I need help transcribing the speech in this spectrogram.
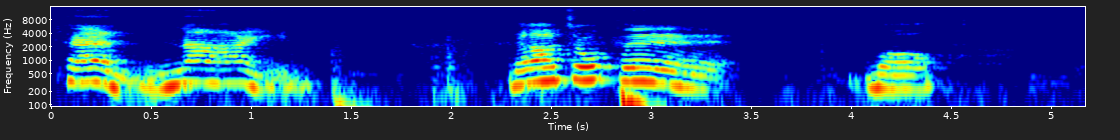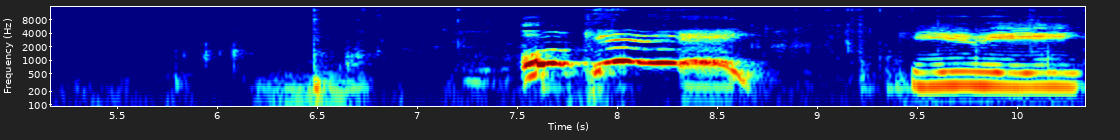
Ten, nine. Now it's open. Well. Okay! Kimmy,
